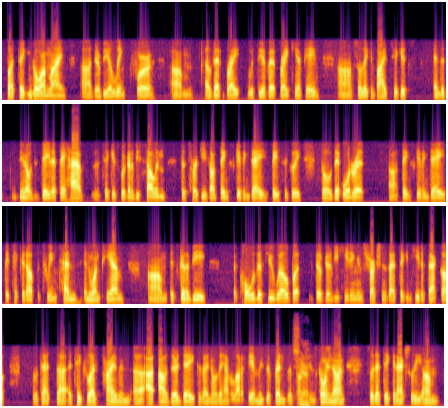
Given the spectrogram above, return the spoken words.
But they can go online. Uh, there'll be a link for um, Eventbrite with the Eventbrite campaign, uh, so they can buy tickets. And the you know the day that they have the tickets, we're going to be selling the turkeys on Thanksgiving Day, basically. So they order it uh, Thanksgiving Day. They pick it up between 10 and 1 p.m. Um, it's going to be cold, if you will, but there are going to be heating instructions that they can heat it back up so that uh, it takes less time and uh, out, out of their day because I know they have a lot of families and friends and Sure. functions going on, so that they can actually, um,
